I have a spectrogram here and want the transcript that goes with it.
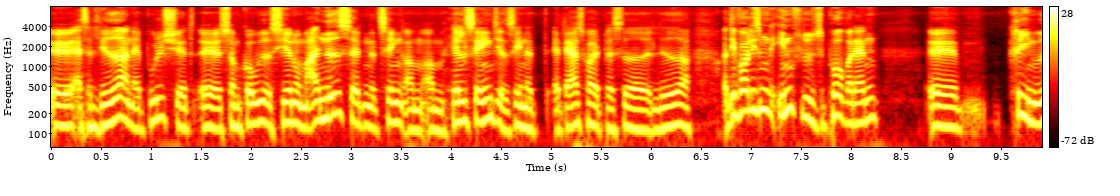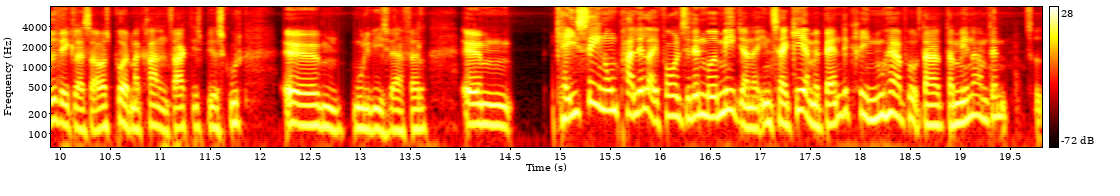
øh, altså lederen af Bullshit, øh, som går ud og siger nogle meget nedsættende ting om, om Hells Angels, en af, af deres højt placerede ledere. Og det får ligesom en indflydelse på, hvordan øh, krigen udvikler sig, også på, at makrallen faktisk bliver skudt. Øh, muligvis i hvert fald. Øh, kan I se nogle paralleller i forhold til den måde, medierne interagerer med bandekrigen nu her på, der, der minder om den tid?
